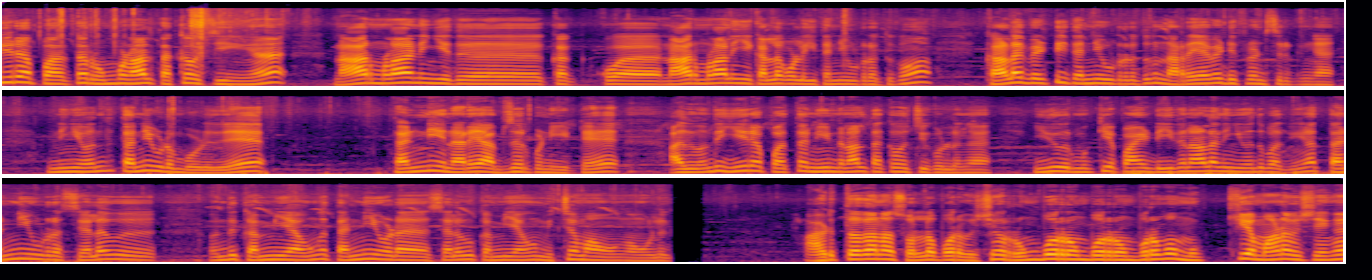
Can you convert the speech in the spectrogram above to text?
ஈரப்பதத்தை ரொம்ப நாள் தக்க வச்சுக்கிங்க. நார்மலாக நீங்கள் இது க நார்மலாக நீங்கள் கடல கொள்ளைக்கு தண்ணி விடுறதுக்கும் களை வெட்டி தண்ணி விடுறதுக்கும் நிறையாவே டிஃப்ரென்ஸ் இருக்குங்க. நீங்கள் வந்து தண்ணி விடும் பொழுது தண்ணியை நிறையா அப்சர்வ் பண்ணிக்கிட்டு அது வந்து ஈரப்பதத்தை நீண்ட நாள் தக்க வச்சுக்கொள்ளுங்க. இது ஒரு முக்கிய பாயிண்ட் இதனால் நீங்கள் வந்து பார்த்தீங்கன்னா தண்ணி விடுற செலவு வந்து கம்மியாகுங்க. தண்ணியோட செலவு கம்மியாகவும் மிச்சமாகுங்க உங்களுக்கு. அடுத்ததாக நான் சொல்ல போகிற விஷயம் ரொம்ப ரொம்ப ரொம்ப ரொம்ப முக்கியமான விஷயங்க.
